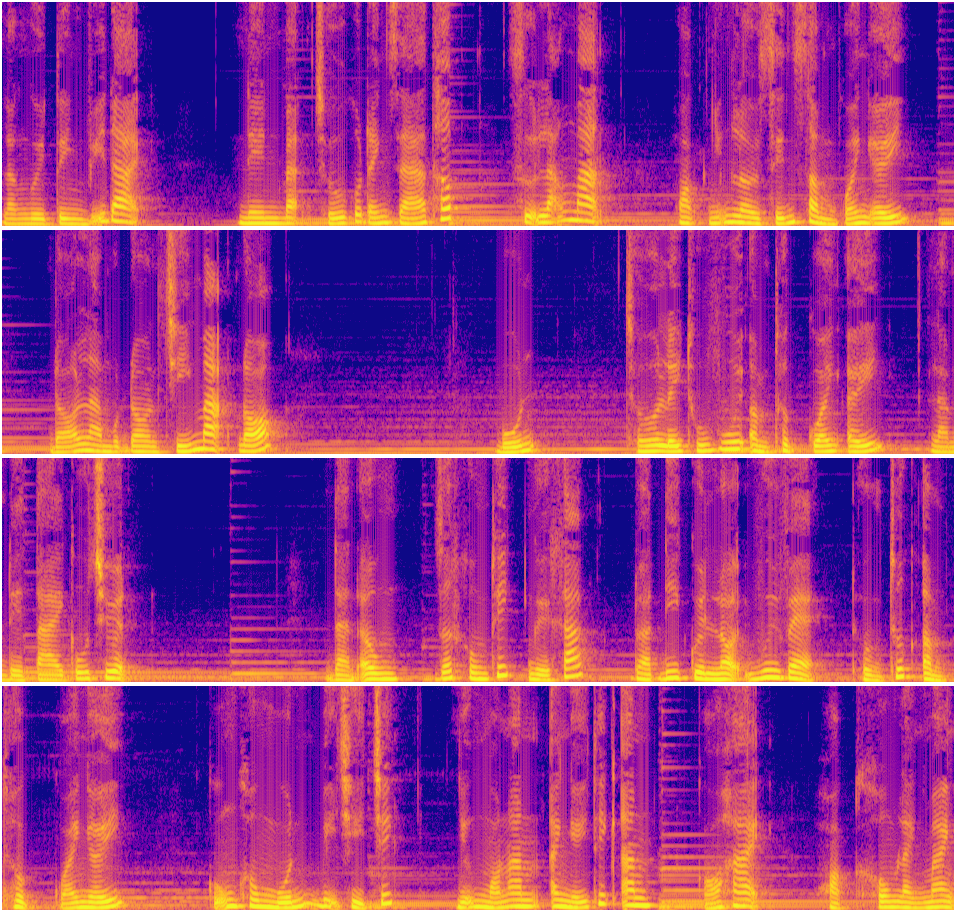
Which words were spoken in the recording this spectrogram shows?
là người tình vĩ đại nên bạn chớ có đánh giá thấp sự lãng mạn hoặc những lời xến sầm của anh ấy. Đó là một đòn chí mạng đó. 4. Chớ lấy thú vui ẩm thực của anh ấy làm đề tài câu chuyện. Đàn ông rất không thích người khác đoạt đi quyền lợi vui vẻ, thưởng thức ẩm thực của anh ấy. Cũng không muốn bị chỉ trích những món ăn anh ấy thích ăn có hại hoặc không lành mạnh.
